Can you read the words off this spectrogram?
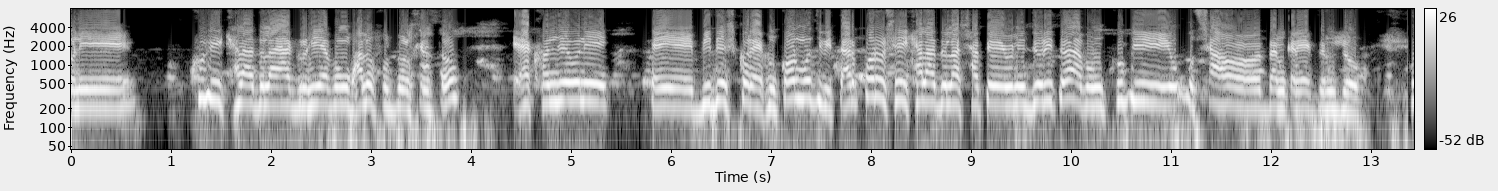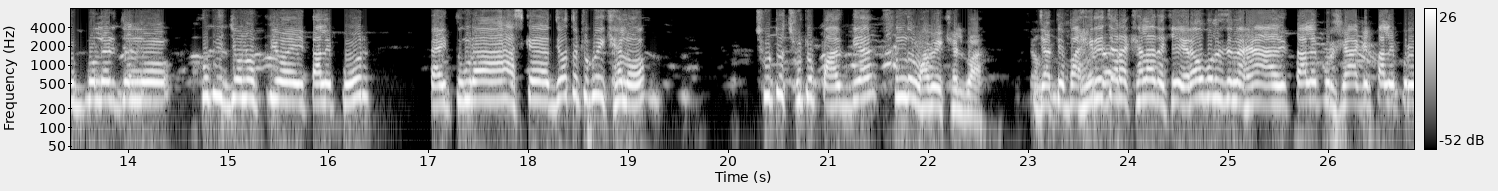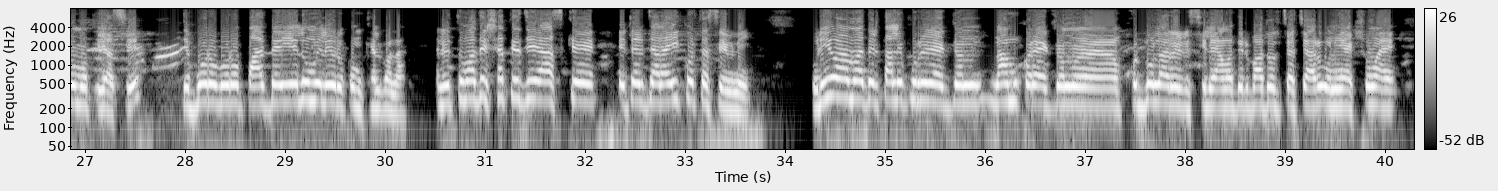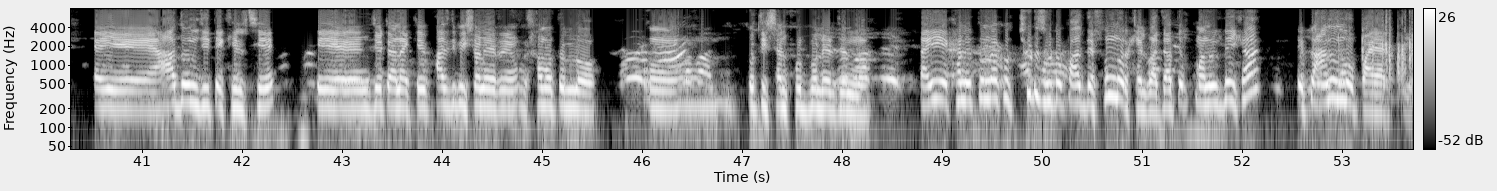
উনি খুবই খেলাধুলায় আগ্রহী এবং ভালো ফুটবল খেলতো। এখন যে উনি এই বিদেশ করে এখন কর্মজীবী, তারপরও সেই খেলাধুলার সাথে উনি জড়িত এবং খুবই উৎসাহ দানকারী একজন লোক। ফুটবলের জন্য খুবই জনপ্রিয় এই তালেপুর। তাই তোমরা আজকে যতটুকুই খেলো, ছোট ছোট পাস দিয়া সুন্দরভাবে খেলবা। যাতে বাহিরে যারা খেলা দেখে, এরাও বলে যে না হ্যাঁ তালেপুর, সে আগের তালেপুরের মতোই আছে। যে বড় বড় পাস দেয়, এলোমেলো এরকম খেলবা না। তোমাদের সাথে যে আজকে এটার যারা ই করতেছে উনি উনিও আমাদের তালেপুরের একজন নাম করে একজন ফুটবলারের ছেলে আমাদের বাদল চাচার উনি এক সময় এই আহ, আদম জিতে খেলছে যেটা নাকি ফার্স্ট ডিভিশনের সমতুল্য প্রতিষ্ঠান ফুটবলের জন্য। তাই এখানে তোমরা খুব ছোট ছোট পাঁচ দিয়ে সুন্দর খেলবা যাতে মানুষ দেখা একটু আনন্দ পায় আর কি।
